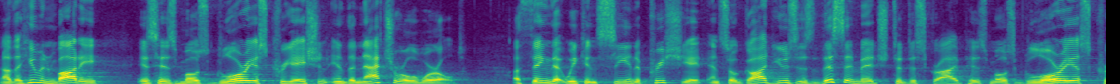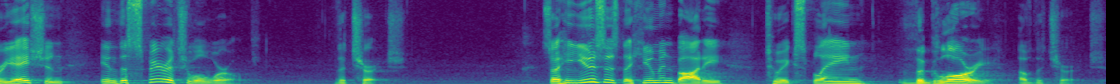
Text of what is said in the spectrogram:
Now the human body is His most glorious creation in the natural world, a thing that we can see and appreciate. And so God uses this image to describe His most glorious creation in the spiritual world, the church. So He uses the human body to explain the glory of the church.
